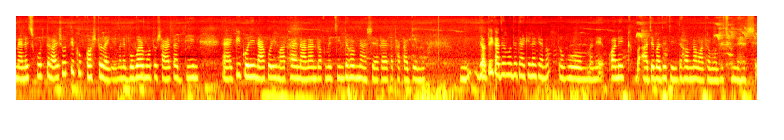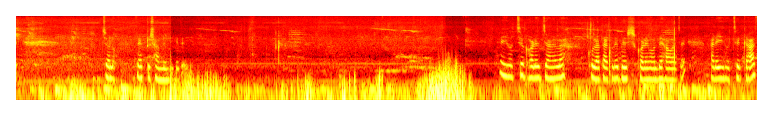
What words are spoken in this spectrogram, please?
ম্যানেজ করতে হয়। সত্যি খুব কষ্ট লাগে মানে বোবার মতো সারাটা দিন কি করি, না করি, মাথায় নানান রকমের চিন্তাভাবনা আসে, একা একা থাকার জন্য। যতই কাজের মধ্যে থাকি না কেন, তবুও মানে অনেক আজে বাজে চিন্তাভাবনা মাথার মধ্যে চলে আসে। চলো, একটু সামনের দিকে যাই। এই হচ্ছে ঘরের জানালা, খোলা থাকলে বেশ ঘরের মধ্যে হাওয়া যায়। আর এই হচ্ছে গাছ,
